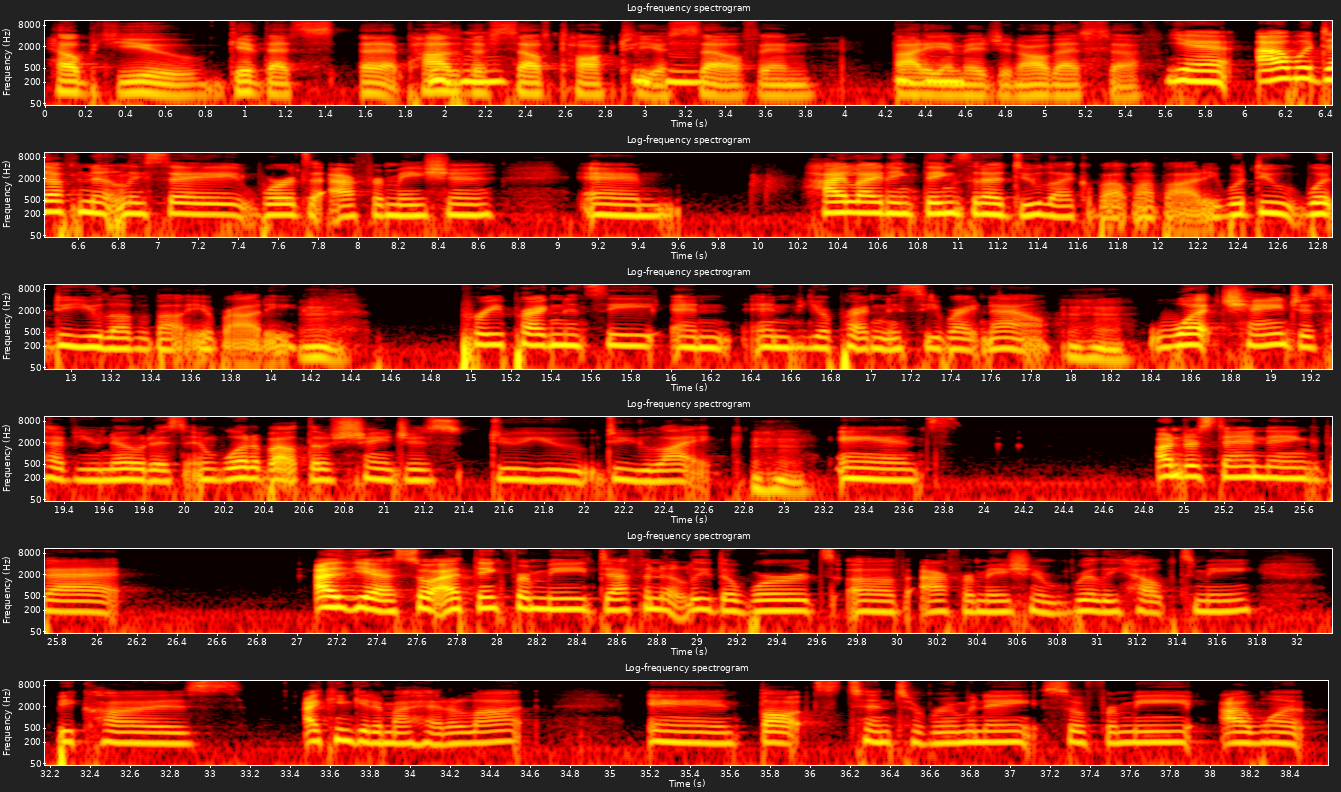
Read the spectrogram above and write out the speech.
helped you give that, uh, positive Mhm. self-talk to Mhm. yourself and body Mhm. image and all that stuff Yeah, I would definitely say words of affirmation and highlighting things that I do like about my body. What do what do you love about your body? mm. Pre-pregnancy and in your pregnancy right now. hmm What changes have you noticed and what about those changes do you do you like? hmm And understanding that I yeah, so I think for me, definitely the words of affirmation really helped me because I can get in my head a lot and thoughts tend to ruminate. So for me, I want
